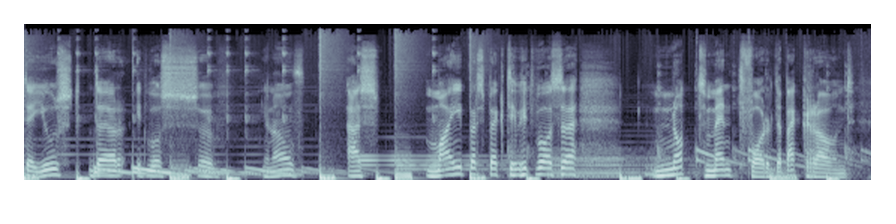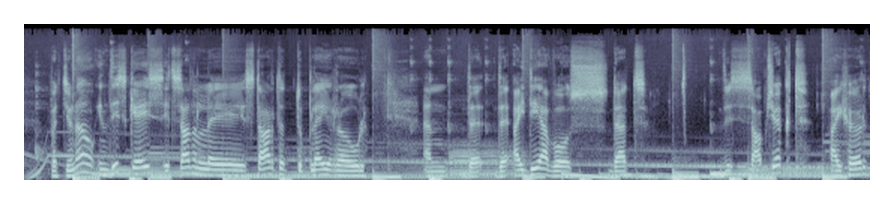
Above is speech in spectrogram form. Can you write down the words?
they used there, it was, uh, you know, as my perspective, it was uh, not meant for the background. But you know, in this case, it suddenly started to play a role and the, the idea was that this subject I heard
